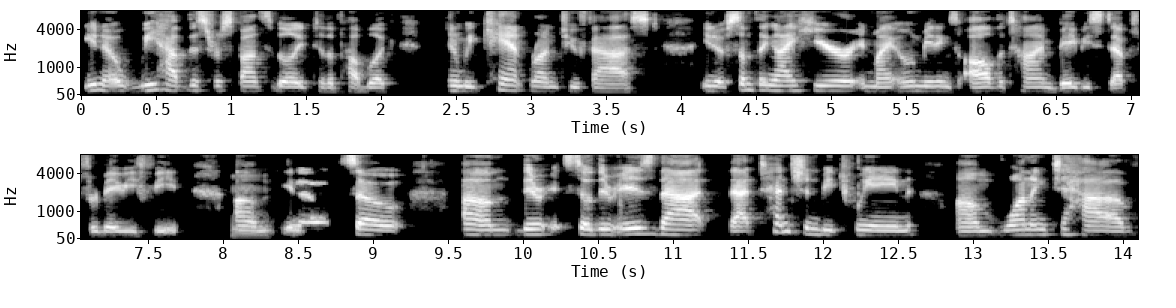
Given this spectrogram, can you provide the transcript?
you know, we have this responsibility to the public and we can't run too fast. You know, something I hear in my own meetings all the time: baby steps for baby feet. Um, you know, so um, there, so there is that that tension between um, wanting to have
